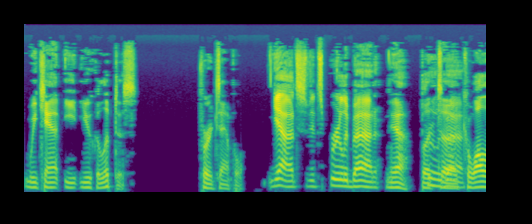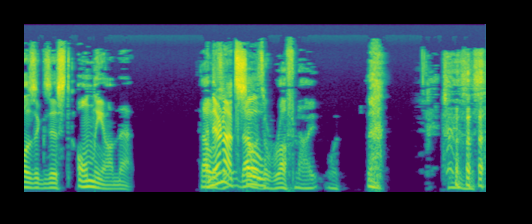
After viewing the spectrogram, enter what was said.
We can't eat eucalyptus, for example. Yeah, it's it's really bad. Yeah, but Really uh, bad. koalas exist only on that. that And they're was not a, that so- was a rough night. Jesus,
